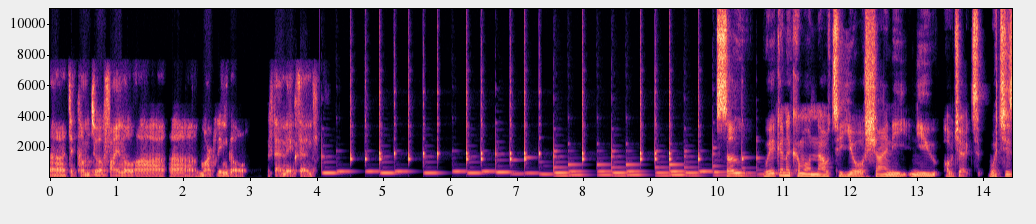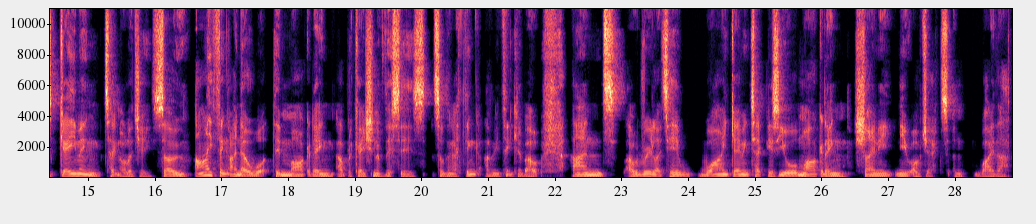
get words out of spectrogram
uh, to come to a final uh, uh, marketing goal if that makes sense. So, we're going to come on now to your shiny new object, which is gaming technology. So, I think I know what the marketing application of this is, something I think I've been thinking about. And I would really like to hear why gaming tech is your marketing shiny new object and why that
